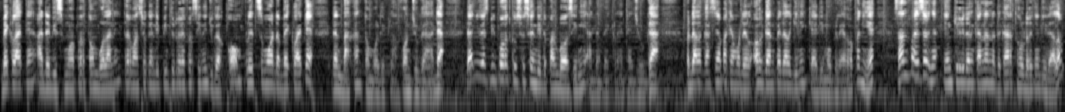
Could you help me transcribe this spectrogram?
Backlightnya ada di semua pertombolannya, termasuk yang di pintu driver sini juga komplit semua ada backlightnya. Dan bahkan tombol di plafon juga ada. Dan USB port khusus yang di depan bawah sini ada backlightnya juga. Pedal gasnya pakai model organ pedal gini kayak di mobil Eropa nih ya. Sun visornya yang kiri dan kanan ada card holdernya di dalam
